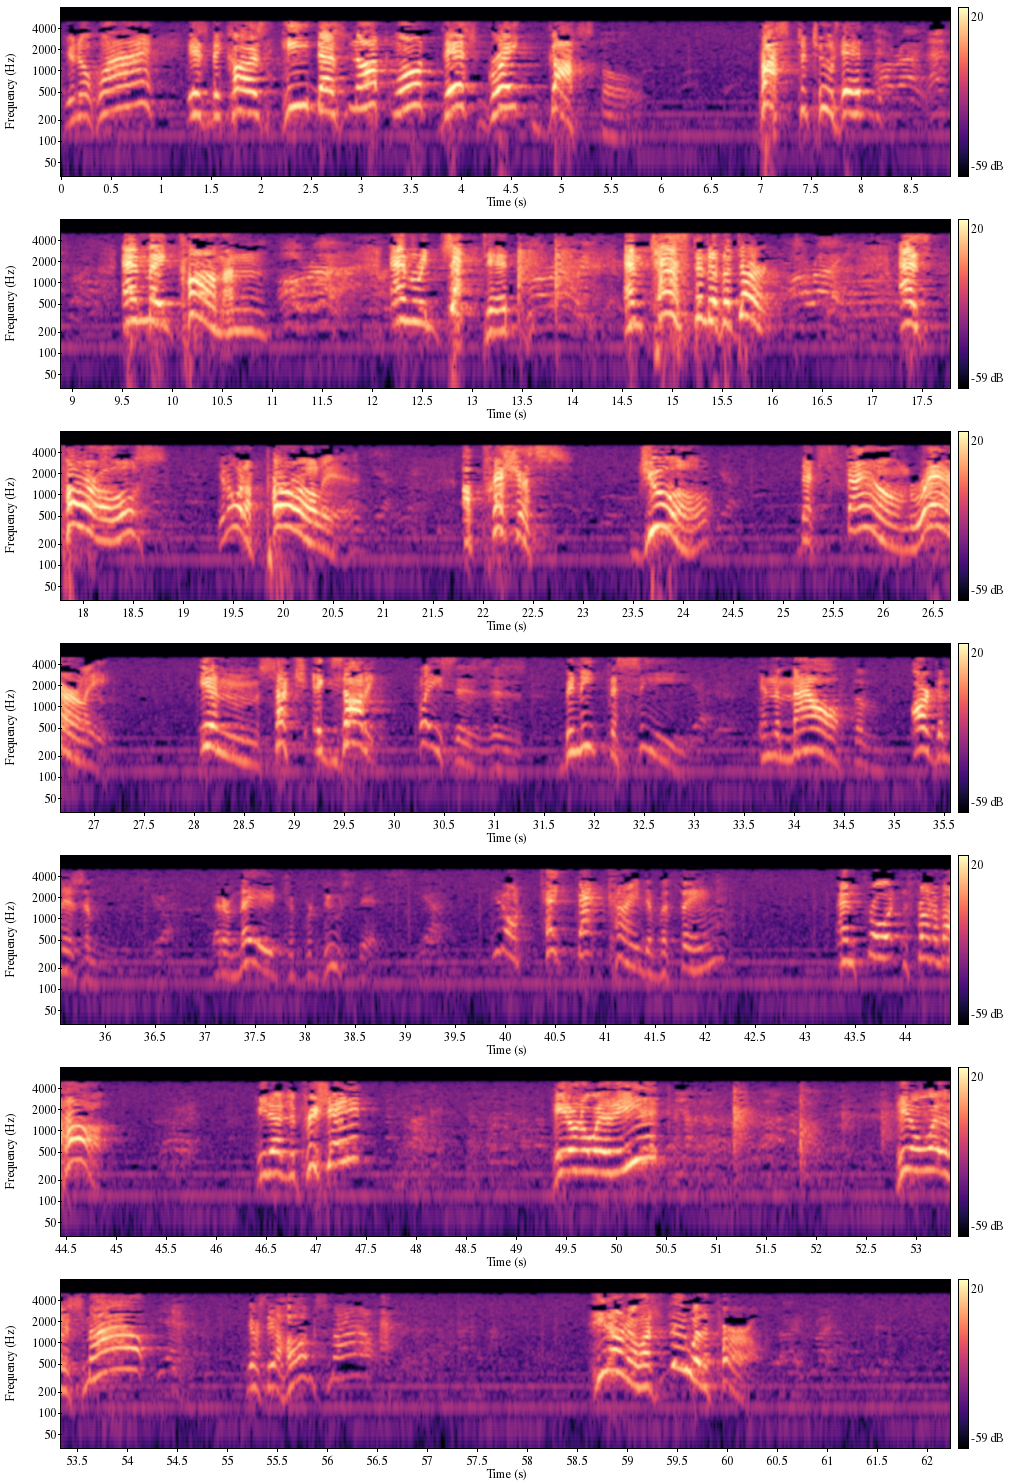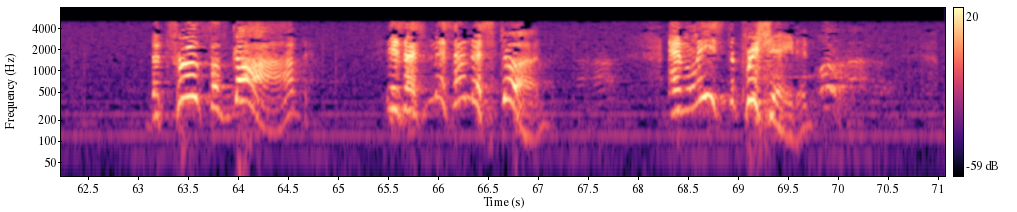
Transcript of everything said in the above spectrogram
You know why? Is because he does not want this great gospel prostituted and made common and rejected and cast into the dirt as pearls. You know what a pearl is? A precious jewel that's found rarely in such exotic places as beneath the sea, in the mouth of organisms that are made to produce this. You don't take that kind of a thing and throw it in front of a hog. He doesn't appreciate it. He don't know whether to eat it. He don't know whether to smile. You ever see a hog smile? He don't know what to do with a pearl. The truth of God is as misunderstood and least appreciated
